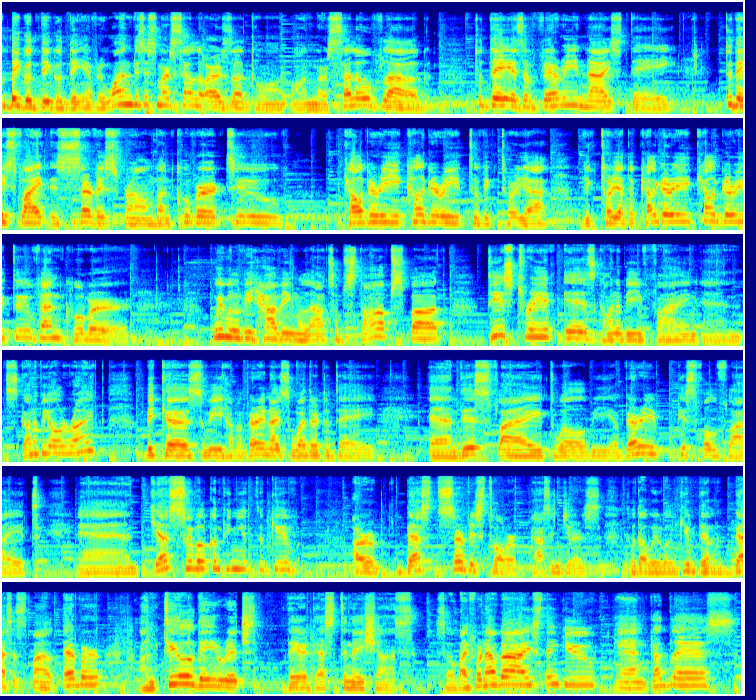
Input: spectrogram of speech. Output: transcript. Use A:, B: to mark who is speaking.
A: day, good day, good day everyone. This is Marcelo Arzadon on Marcelo Vlog. Today is a very nice day. Today's flight is service from Vancouver to Calgary, Calgary to Victoria, Victoria to Calgary, Calgary to Vancouver. We will be having lots of stops, but this trip is gonna be fine and it's gonna be alright because we have a very nice weather today and this flight will be a very peaceful flight. And yes we will continue to give our best service to our passengers so that we will give them the best smile ever until they reach their destinations. So bye for now guys. Thank you and god bless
